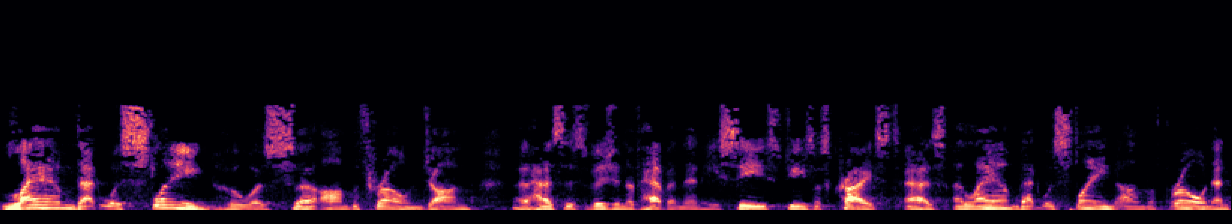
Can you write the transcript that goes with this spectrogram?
lamb that was slain who was uh, on the throne. John uh, has this vision of heaven and he sees Jesus Christ as a lamb that was slain on the throne. And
